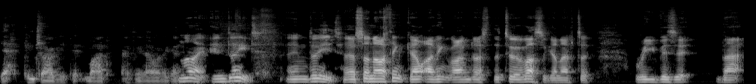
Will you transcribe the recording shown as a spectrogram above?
yeah, can drive you a bit mad every now and again. Right, indeed, indeed. Uh, so no, I think I think I'm just the two of us are going to have to revisit that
